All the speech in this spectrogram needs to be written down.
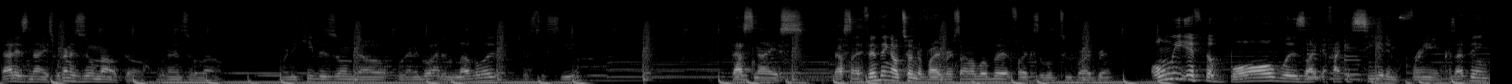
That is nice. We're gonna zoom out though. We're gonna zoom out. We're gonna keep it zoomed out. We're gonna go ahead and level it just to see. That's nice. That's nice. If anything, I'll turn the vibrance on a little bit. I feel like it's a little too vibrant. Only if the ball was like, if I could see it in frame. Cause I think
